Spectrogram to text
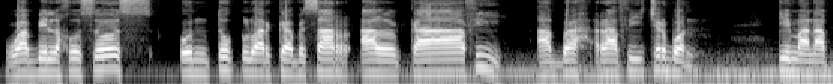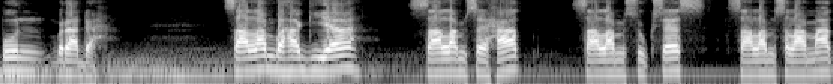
Wabil khusus untuk keluarga besar Al-Kafi Abah Raffi Cirebon di mana pun berada. Salam bahagia, salam sehat, salam sukses, salam selamat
